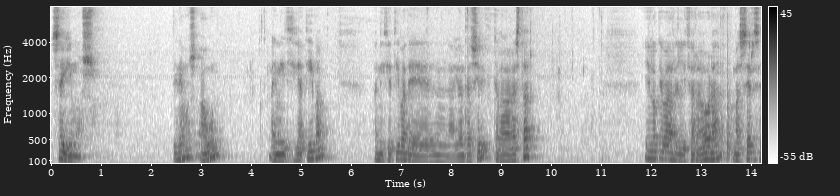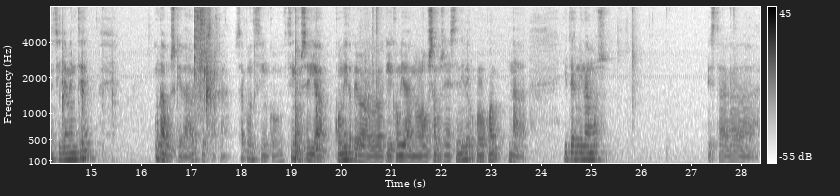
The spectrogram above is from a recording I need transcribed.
seguimos tenemos aún la iniciativa, la iniciativa del ayudante del sheriff que la va a gastar. Y lo que va a realizar ahora va a ser sencillamente una búsqueda, a ver qué saca. Saca un 5. Un 5 sería comida, pero aquí comida no la usamos en este nivel, con lo cual nada. Y terminamos esta,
